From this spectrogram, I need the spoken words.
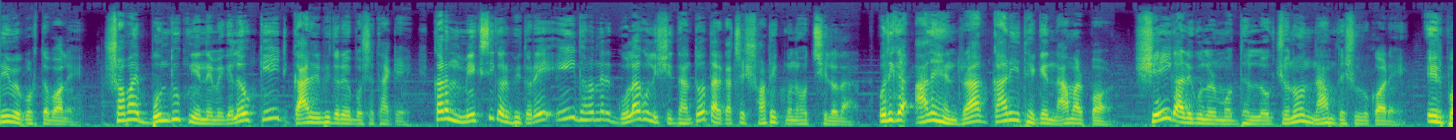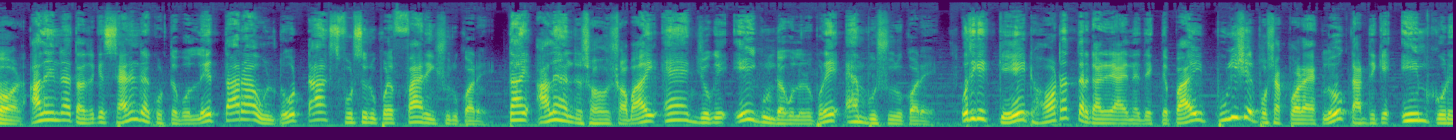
নেমে পড়তে বলে। সবাই বন্দুক নিয়ে নেমে গেলেও কেট গাড়ির ভিতরে বসে থাকে, কারণ মেক্সিকোর ভিতরে এই ধরনের গোলাগুলির সিদ্ধান্ত তার কাছে সঠিক মনে হচ্ছিল না। ওদিকে আলেহেন্দ্রা গাড়ি থেকে নামার পর সেই গাড়িগুলোর মধ্যে লোকজনও নামতে শুরু করে। এরপর আলেহেন্দ্রা তাদেরকে স্যারেন্ডার করতে বললে তারা উল্টো টাস্ক ফোর্সের উপরে ফায়ারিং শুরু করে। তাই আলেহান্দ্রা সহ সবাই একযোগে এই গুন্ডাগুলোর উপরে অ্যাম্বু শুরু করে। ওদিকে কেট হঠাৎ তার গাড়ির আয়নে দেখতে পায় পুলিশের পোশাক পরা এক লোক তার দিকে এম করে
